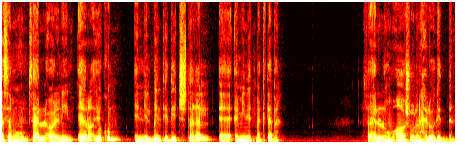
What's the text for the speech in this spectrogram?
قسموهم. سألوا الأولانيين إيه رأيكم إن البنت دي تشتغل آه، أمينة مكتبة؟ فقالوا لهم آه شغلانة حلوة جدا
